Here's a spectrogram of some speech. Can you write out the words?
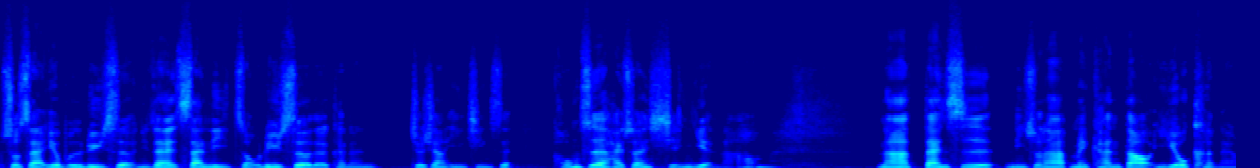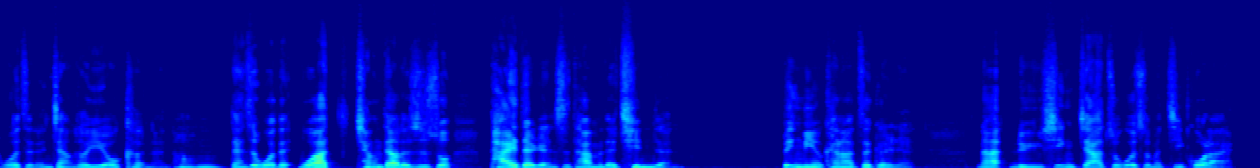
说实在又不是绿色，你在山里走绿色的，可能就像隐形色，红色还算显眼了哈。那但是你说他没看到也，有可能，我只能讲说也有可能哈。但是我的我要强调的是说，拍的人是他们的亲人，并没有看到这个人。那女性家族为什么寄过来？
